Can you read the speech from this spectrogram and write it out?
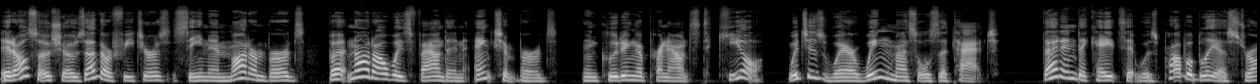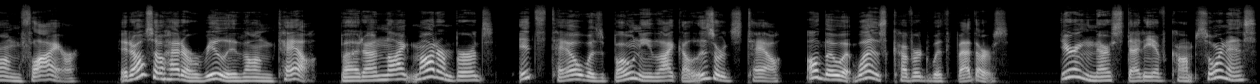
It also shows other features seen in modern birds, but not always found in ancient birds, including a pronounced keel, which is where wing muscles attach. That indicates it was probably a strong flyer. It also had a really long tail, but unlike modern birds, its tail was bony like a lizard's tail, although it was covered with feathers. During their study of Kompsornis,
